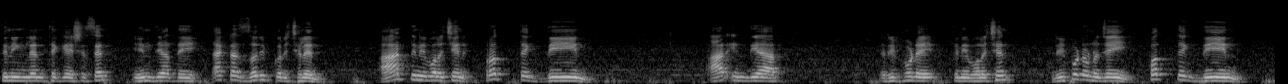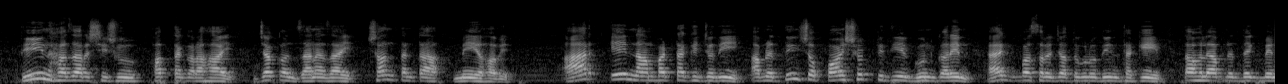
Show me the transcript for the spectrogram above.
তিনি ইংল্যান্ড থেকে এসেছেন, ইন্ডিয়াতে একটা জরিপ করেছিলেন, আর তিনি বলেছেন, প্রত্যেক দিন আর ইন্ডিয়ার রিপোর্টে তিনি বলেছেন, রিপোর্ট অনুযায়ী প্রত্যেক দিন তিন হাজার শিশু হত্যা করা হয় যখন জানা যায় সন্তানটা মেয়ে হবে। আর এই নাম্বারটাকে যদি আপনি তিনশো পঁয়ষট্টি দিয়ে গুণ করেন, এক বছরে যতগুলো দিন থাকে, তাহলে আপনি দেখবেন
